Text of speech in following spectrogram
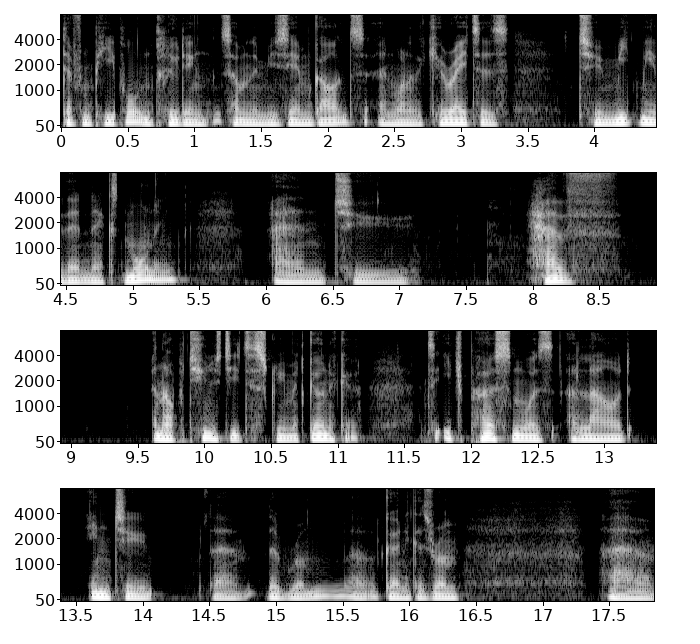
different people, including some of the museum guards and one of the curators, to meet me the next morning and to have an opportunity to scream at Guernica. So each person was allowed into the the room, uh, Guernica's room, uh,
